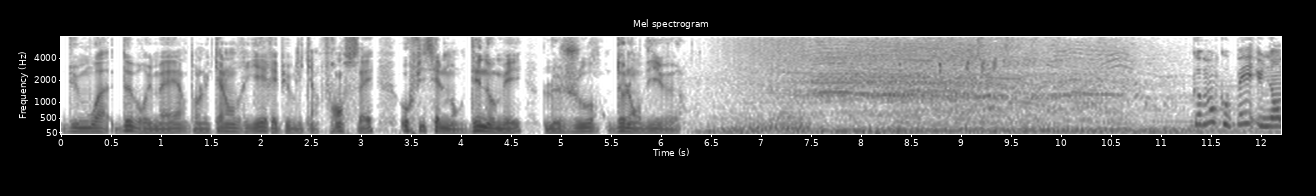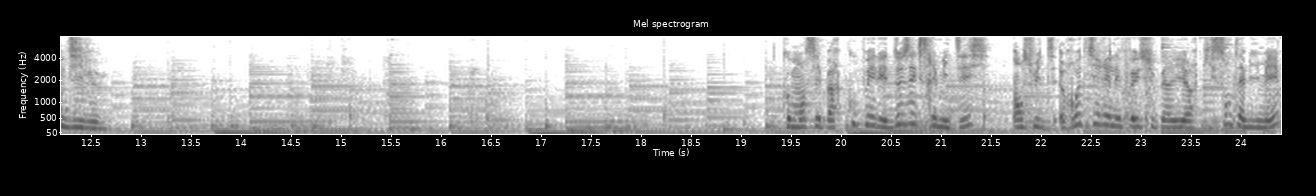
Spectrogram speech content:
du mois de Brumaire dans le calendrier républicain français, officiellement dénommé le jour de l'endive. Comment couper une endive? Commencez par couper les deux extrémités, ensuite retirez les feuilles supérieures qui sont abîmées,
